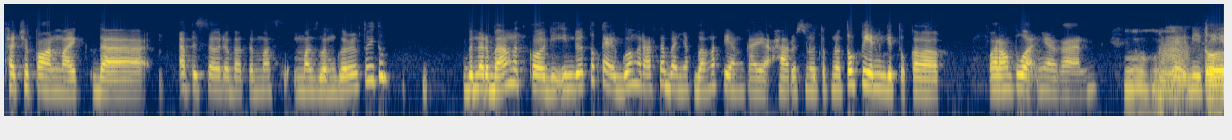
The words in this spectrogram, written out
touch upon like the episode about the Mus- Muslim girl tuh itu bener banget kalau di Indo tuh kayak gue ngerasa banyak banget yang kayak harus nutup-nutupin gitu ke orang tuanya kan. Mhm. Kayak di sini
